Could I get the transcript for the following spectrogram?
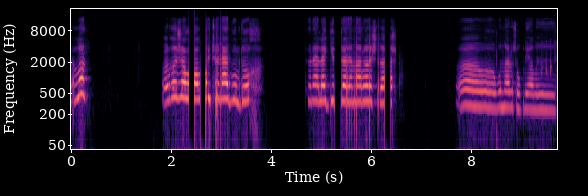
gel lan. Arkadaşlar vallahi bir tünel bulduk. Tünele girelim arkadaşlar. Aa, bunları toplayalım.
